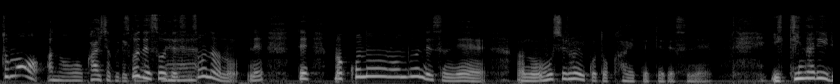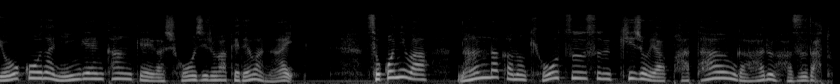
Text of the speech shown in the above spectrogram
ともあの解釈できますね。そうですそうです。そうなのね。で、まあ、この論文ですねあの面白いこと書いててですねいきなり良好な人間関係が生じるわけではない。そこには何らかの共通する基準やパターンがあるはずだと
